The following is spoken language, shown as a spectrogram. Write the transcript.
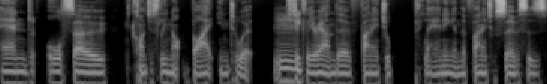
and also consciously not buy into it, Mm. particularly around the financial planning and the financial services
